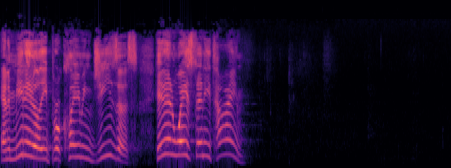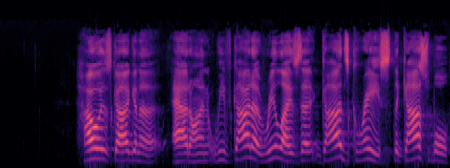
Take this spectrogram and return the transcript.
and immediately proclaiming Jesus. He didn't waste any time. How is God going to add on? We've got to realize that God's grace, the gospel,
